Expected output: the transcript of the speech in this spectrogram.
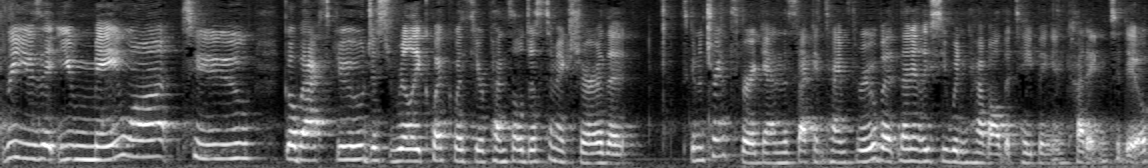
reuse it. You may want to go back through just really quick with your pencil just to make sure that it's going to transfer again the second time through, but then at least you wouldn't have all the taping and cutting to do.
